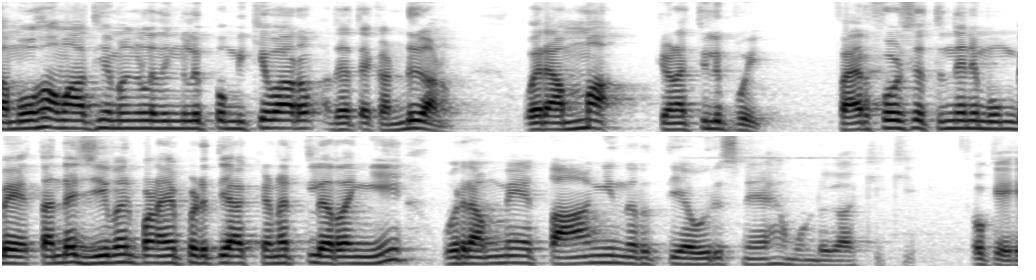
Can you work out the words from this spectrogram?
സമൂഹ മാധ്യമങ്ങളിൽ നിങ്ങളിപ്പോൾ മിക്കവാറും അദ്ദേഹത്തെ കണ്ടു കാണും. ഒരമ്മ കിണറ്റിൽ പോയി. ഫയർഫോഴ്സ് എത്തുന്നതിന് മുമ്പേ തന്റെ ജീവൻ പണയപ്പെടുത്തി ആ കിണറ്റിലിറങ്ങി ഒരമ്മയെ താങ്ങി നിർത്തിയ ഒരു സ്നേഹമുണ്ട് കാക്കിക്ക്. ഓക്കെ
